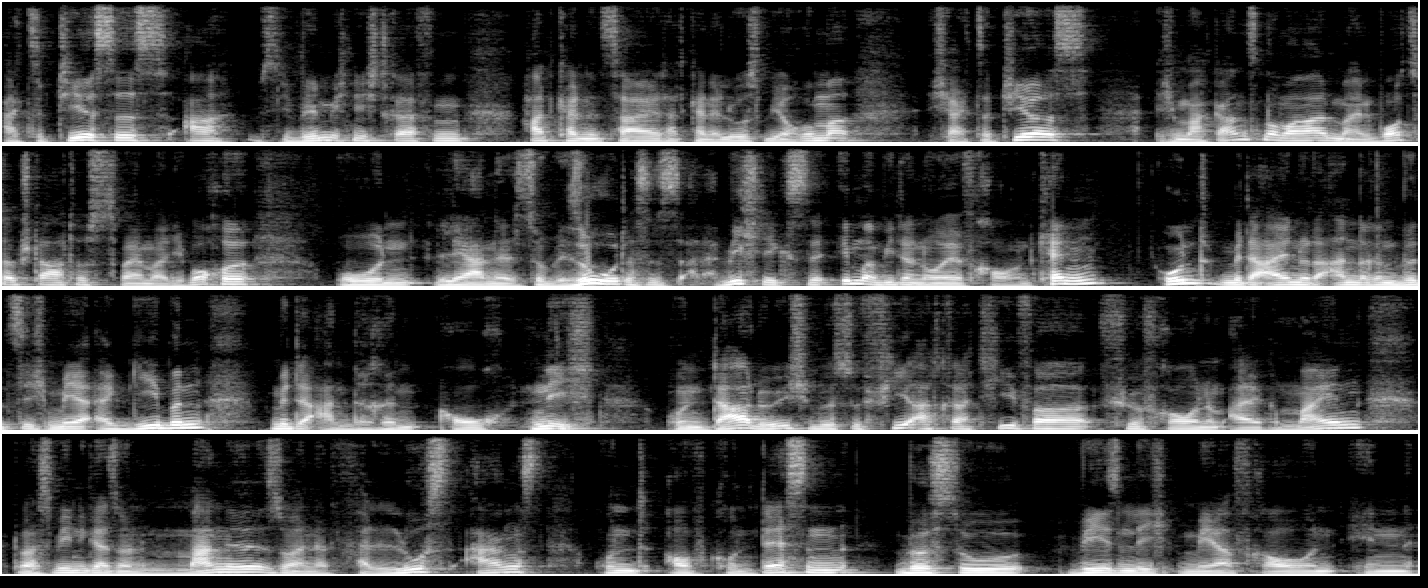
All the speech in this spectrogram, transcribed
akzeptierst es, ah, sie will mich nicht treffen, hat keine Zeit, hat keine Lust, wie auch immer. Ich akzeptiere es, ich mache ganz normal meinen WhatsApp-Status zweimal die Woche und lerne sowieso, das ist das Allerwichtigste, immer wieder neue Frauen kennen. Und mit der einen oder anderen wird sich mehr ergeben, mit der anderen auch nicht. Und dadurch wirst du viel attraktiver für Frauen im Allgemeinen. Du hast weniger so einen Mangel, so eine Verlustangst und aufgrund dessen wirst du wesentlich mehr Frauen in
